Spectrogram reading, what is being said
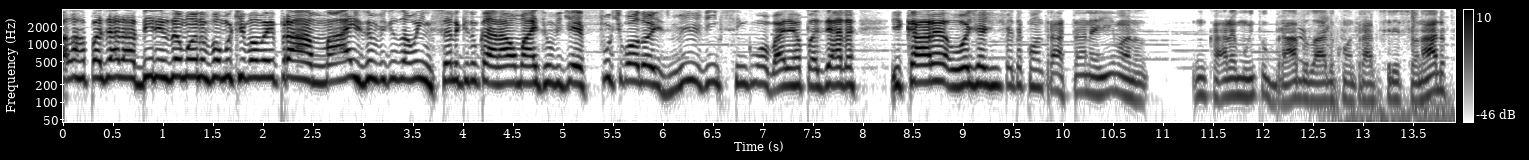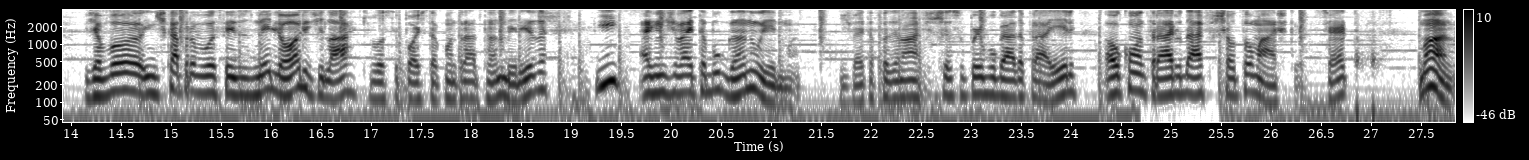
Fala rapaziada, beleza mano? Vamos que vamos aí pra mais um vídeozão insano aqui no canal Mais um vídeo de Futebol 2025 Mobile, rapaziada E cara, hoje a gente vai estar tá contratando aí, mano Um cara muito brabo lá do contrato selecionado Já vou indicar pra vocês os melhores de lá Que você pode estar tá contratando, beleza? E a gente vai estar tá bugando ele, mano a gente vai estar tá fazendo uma ficha super bugada para ele, ao contrário da ficha automática, certo? Mano,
